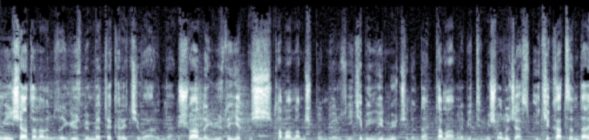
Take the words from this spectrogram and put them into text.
Toplam inşaat alanımız da 100 bin metrekare civarında. Şu anda %70 tamamlamış bulunuyoruz. 2023 yılında tamamını bitirmiş olacağız. İki katında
